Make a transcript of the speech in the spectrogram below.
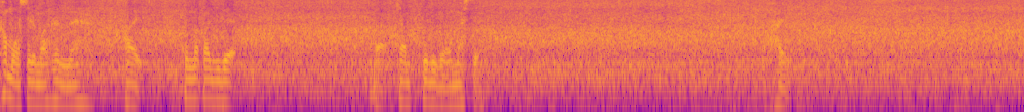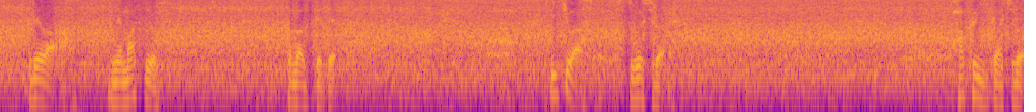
かもしれませんね。はい。こんな感じで、まあ、キャンプツールが終えまして。はい。では寝ますよ。片付けて。息はすごい白い。吐く息が白い。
